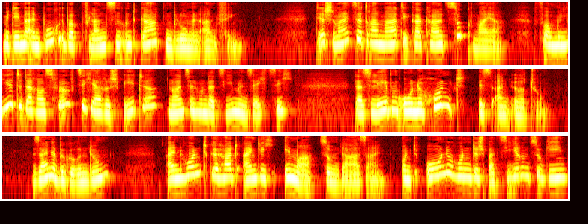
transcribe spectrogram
mit dem er ein Buch über Pflanzen und Gartenblumen anfing. Der Schweizer Dramatiker Karl Zuckmeier formulierte daraus 50 Jahre später, 1967, das Leben ohne Hund ist ein Irrtum. Seine Begründung Ein Hund gehört eigentlich immer zum Dasein. Und ohne Hunde spazieren zu gehen,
